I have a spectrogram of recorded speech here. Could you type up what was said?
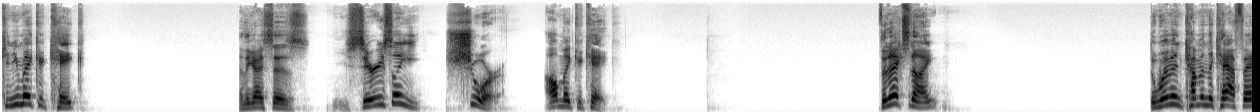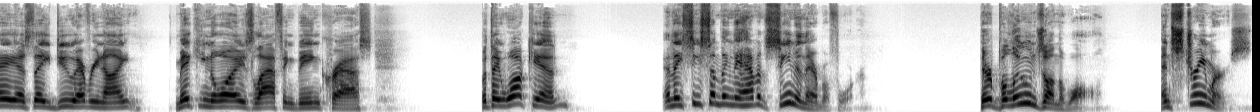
Can you make a cake? And the guy says, Seriously? Sure, I'll make a cake. The next night, the women come in the cafe as they do every night, making noise, laughing, being crass. But they walk in and they see something they haven't seen in there before. There are balloons on the wall and streamers.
